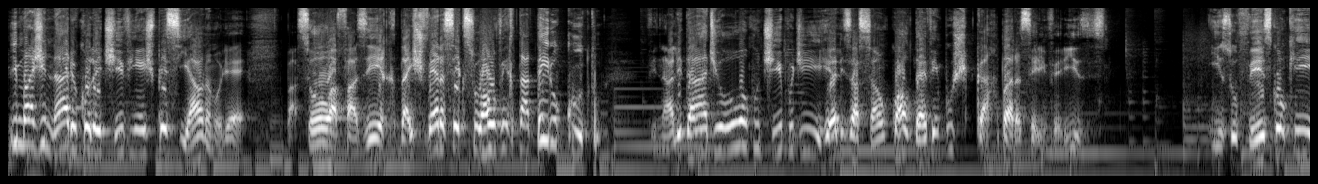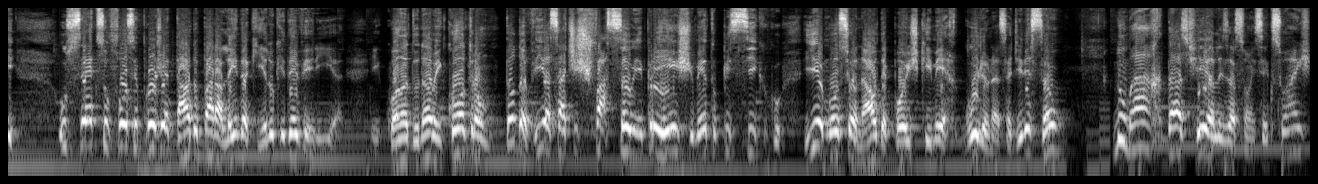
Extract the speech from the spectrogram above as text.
imaginário coletivo e em especial na mulher. Passou a fazer da esfera sexual verdadeiro culto finalidade ou algum tipo de realização qual devem buscar para serem felizes. Isso fez com que o sexo fosse projetado para além daquilo que deveria, e quando não encontram, todavia, satisfação e preenchimento psíquico e emocional depois que mergulham nessa direção, no mar das realizações sexuais,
